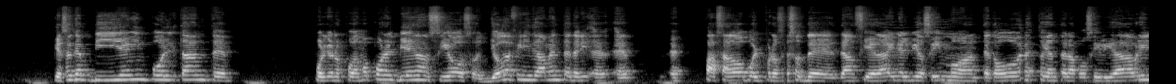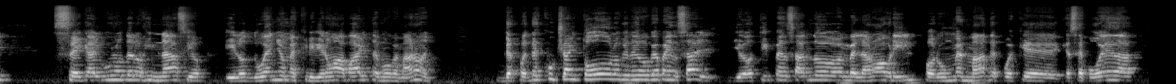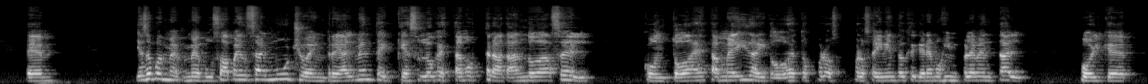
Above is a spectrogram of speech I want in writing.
pienso que es bien importante porque nos podemos poner bien ansiosos. Yo definitivamente he, pasado por procesos de, ansiedad y nerviosismo ante todo esto y ante la posibilidad de abrir. Sé que algunos de los gimnasios y los dueños me escribieron aparte, como que, mano, después de escuchar todo lo que tengo que pensar, yo estoy pensando en verdad no abrir por un mes más después que, se pueda. Em, y eso pues me, me, puso a pensar mucho en realmente qué es lo que estamos tratando de hacer con todas estas medidas y todos estos procedimientos que queremos implementar, porque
